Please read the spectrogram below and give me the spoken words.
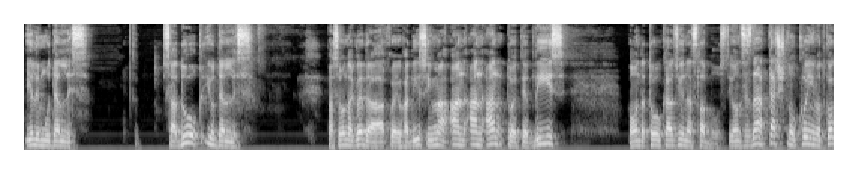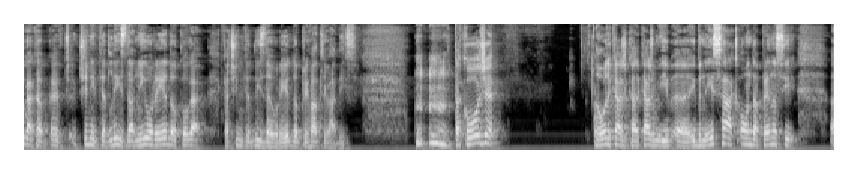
Ili mudellis. Saduk i udellis. Pa se onda gleda, ako je u hadisu ima an, an, an, to je tedlis, pa onda to ukazuje na slabost. I on se zna tačno u kojim, od koga kad činite tedlis da nije u redu, od koga kad činite tedlis da je u redu, da prihvatljiv hadis. Također, ovdje kaže, kada kažem e, Ibn Ishak, onda prenosi uh,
